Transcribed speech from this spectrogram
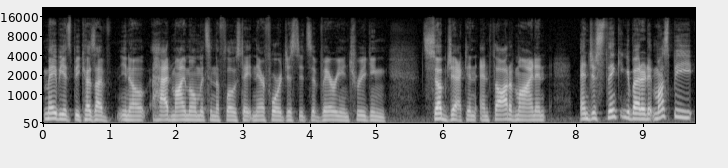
maybe it's because I've you know had my moments in the flow state and therefore just it's a very intriguing subject and, and thought of mine. And and just thinking about it it must be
